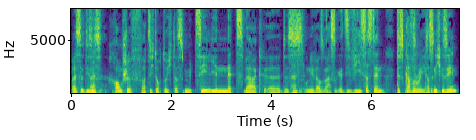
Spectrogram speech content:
Weißt du, dieses Was? Raumschiff hat sich doch durch das Myzelien-Netzwerk äh, des Was? Universums. Hast, wie hieß das denn? Discovery. Hast du nicht gesehen?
